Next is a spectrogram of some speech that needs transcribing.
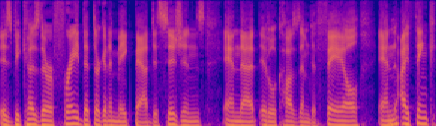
is because they're afraid that they're going to make bad decisions and that it'll cause them to fail. And mm-hmm. I think.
